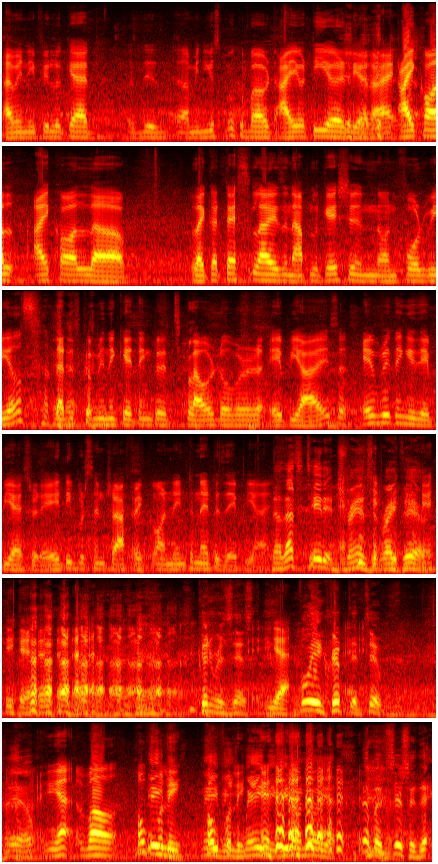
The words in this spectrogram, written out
I mean, if you look at, the, I mean, you spoke about IoT earlier. I, I, call, I call uh, like a Tesla is an application on four wheels that is communicating to its cloud over APIs. So everything is APIs today. 80% traffic on the internet is APIs. Now that's data in transit right there. Couldn't resist. Yeah. Fully encrypted too. Yeah. yeah, well, hopefully, maybe, maybe, hopefully. Maybe, we don't know yet. No, but seriously, the,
